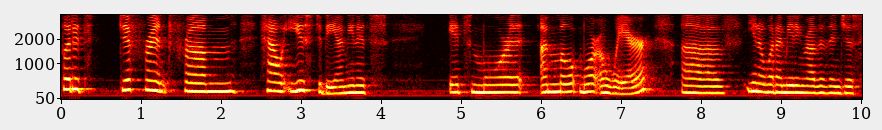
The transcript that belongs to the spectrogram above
but it's different from how it used to be. I mean, it's, it's more, I'm mo- more aware of, you know, what I'm eating rather than just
